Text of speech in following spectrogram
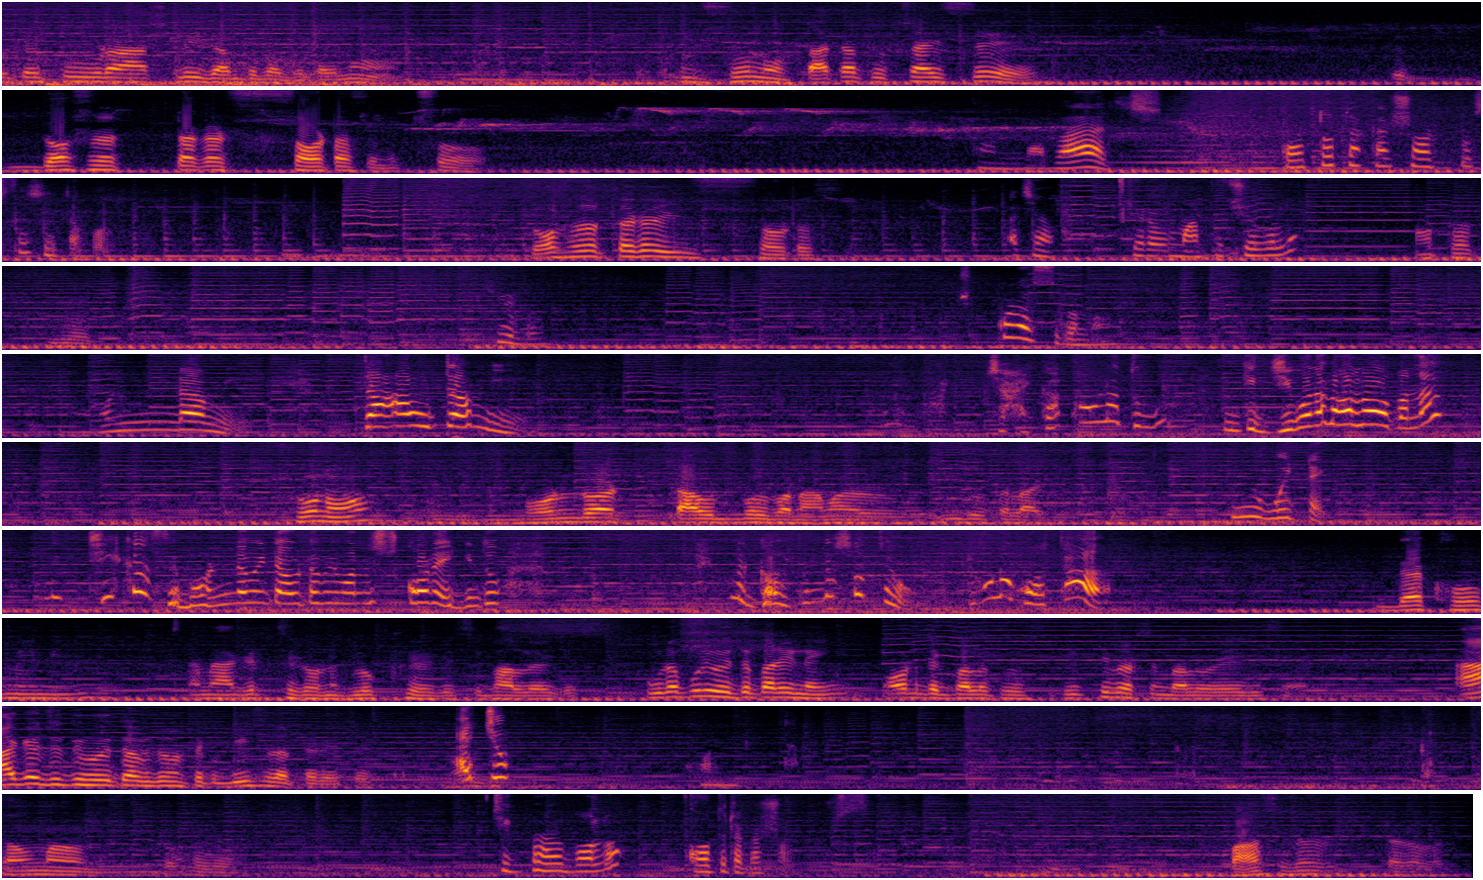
ওটা তো ওরা আসলেই জানতে পারবে তাই না? শোনো টাকা তো চাইছে। দশ হাজার টাকার শর্ট আছে বুঝছ? ধন্যবাদ। কত টাকার শর্ট পড়ছে সেটা বল। দশ হাজার টাকাই শর্ট আছে। আচ্ছা সেটা মাথা ছুঁয়ে বলো। কি হবে? কি হলো? চুপ করে আসছো কেন? ভণ্ডামি টাউটামি। জায়গা পাও না তুমি? তুমি কি জীবনে ভালো হবে না? শোনো ভন্ড আর টাউট বলবা না আমার ইগোতে লাগে। তুমি ওইটাই। মানে ঠিক আছে ভণ্ডামি টাউটামি মানুষ করে কিন্তু গার্লফ্রেন্ডের সাথেও? এটা কোনো কথা? দেখো মিমি আমি আগের থেকে অনেক লক্ষ্য হয়ে গেছি ভালো হয়ে গেছি। পুরোপুরি হইতে পারি নাই অর্ধেক ভালো তো ফিফটি পার্সেন্ট ভালো হয়ে গেছে। আগে যদি হইতো আমি তোমার থেকে বিশ হাজার টাকা চাইতাম। চুপ! ঠিকভাবে বলো। কত টাকা শর্ট পাঁচ হাজার টাকা লাগবে।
